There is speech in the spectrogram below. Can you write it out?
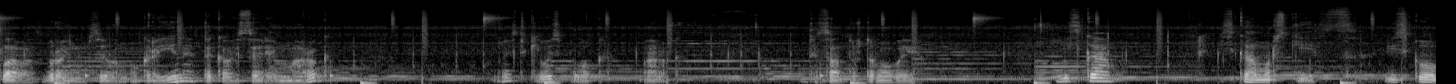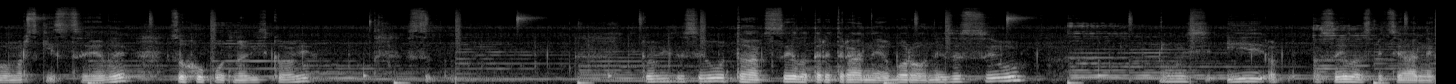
Слава Збройним силам України. Така ось серія марок. Ось такий ось блок марок. Десантно-штурмовий війська, війська морські, військово-морські сили, сухопутно-військові. Військові ЗСУ, так, Сила територіальної оборони ЗСУ. Ось і Сила спеціальних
